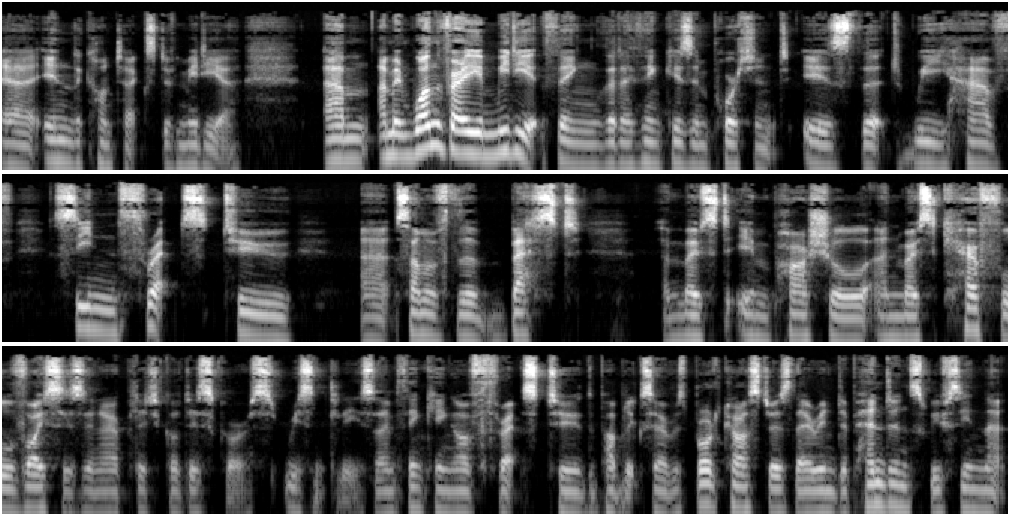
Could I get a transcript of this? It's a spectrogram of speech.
uh, in the context of media. Um, I mean, one very immediate thing that I think is important is that we have seen threats to uh, some of the best most impartial and most careful voices in our political discourse recently. So I'm thinking of threats to the public service broadcasters, their independence. We've seen that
